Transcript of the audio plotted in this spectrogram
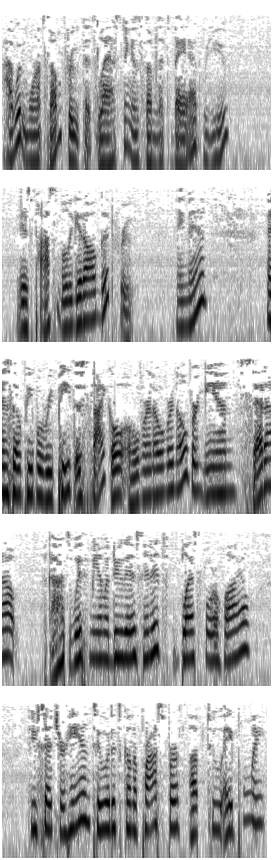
I wouldn't want some fruit that's lasting and some that's bad, would you? It is possible to get all good fruit. Amen? And so people repeat this cycle over and over and over again. Set out. God's with me. I'm going to do this. And it's blessed for a while. If you set your hand to it, it's going to prosper up to a point.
